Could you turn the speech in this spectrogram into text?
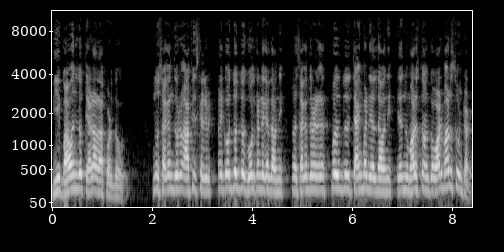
నీ భావనలో తేడా రాకూడదు. నువ్వు సగం దూరం ఆఫీస్కి వెళ్ళి మరి వద్దు వద్దు గోల్కొండకి వెళ్దామని సగం దూరం వద్దు ట్యాంక్ బండి వెళ్దామని ఏదో నువ్వు మారుస్తున్నావు అనుకో వాడు మారుస్తూ ఉంటాడు.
